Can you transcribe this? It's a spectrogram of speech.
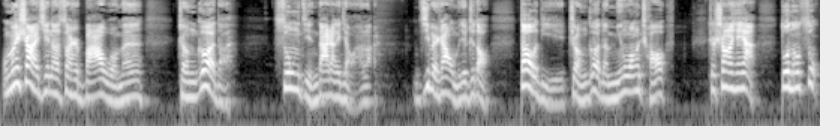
我们上一期呢，算是把我们整个的松锦大战给讲完了。基本上我们就知道，到底整个的明王朝这上上下下多能送。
